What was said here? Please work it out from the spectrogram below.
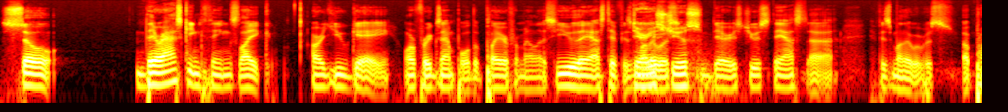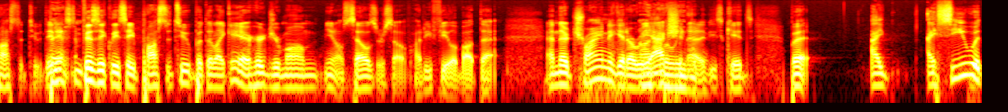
So they're asking things like, "Are you gay?" Or, for example, the player from LSU, they asked if his Derrius mother was Guice. Derrius Guice. They asked uh, if his mother was a prostitute. They, They didn't physically say prostitute, but they're like, "Hey, I heard your mom, you know, sells herself. How do you feel about that?" And they're trying to get a reaction out of these kids, but I I see what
